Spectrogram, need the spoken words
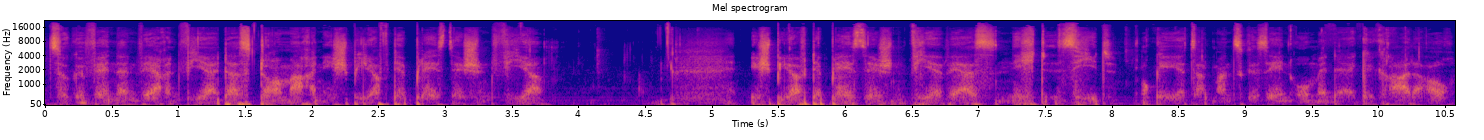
zu gewinnen, während wir das Tor machen. Ich spiele auf der PlayStation 4. Ich spiele auf der PlayStation 4, wer es nicht sieht. Okay, jetzt hat man es gesehen, oben in der Ecke gerade auch.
